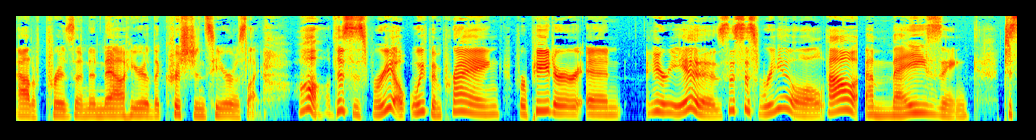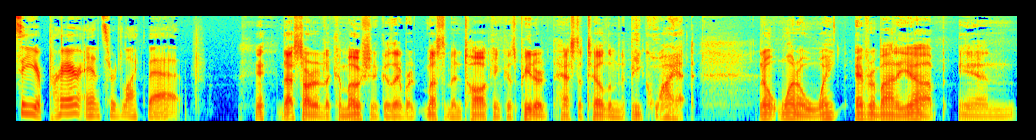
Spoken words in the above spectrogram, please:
out of prison, and now here the Christians here is like, oh, this is real. We've been praying for Peter, and here he is. This is real. How amazing to see your prayer answered like that. that started a commotion because they were must have been talking because Peter has to tell them to be quiet. I don't want to wake everybody up and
